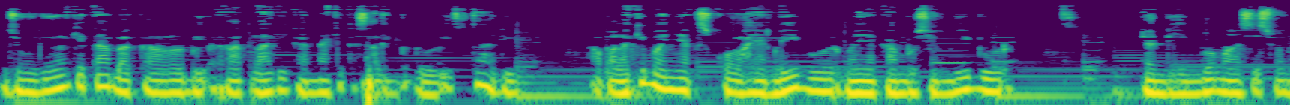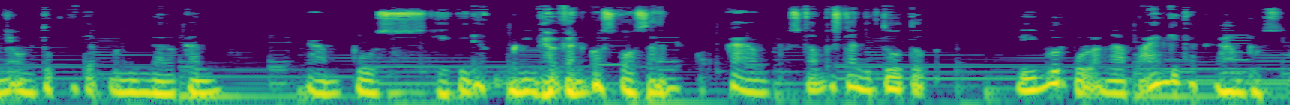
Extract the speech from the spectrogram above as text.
Ujung-ujungnya kita bakal lebih erat lagi karena kita saling peduli tadi. Apalagi banyak sekolah yang libur, banyak kampus yang libur, dan dihimbau mahasiswanya untuk tidak meninggalkan kampus, eh, tidak meninggalkan kos-kosan. Kampus? Kampus kan ditutup. Libur pulang ngapain kita ke kampus?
